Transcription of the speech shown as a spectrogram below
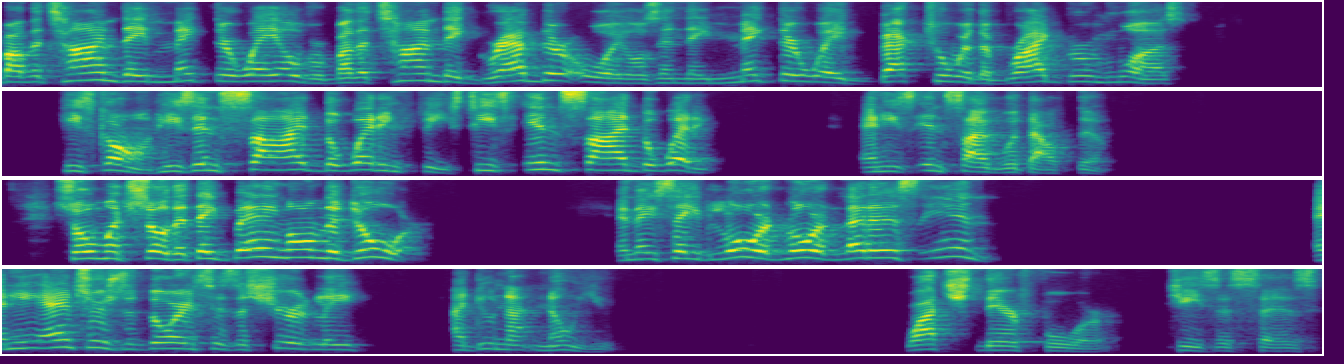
by the time they make their way over, by the time they grab their oils and they make their way back to where the bridegroom was, he's gone. He's inside the wedding feast. He's inside the wedding and he's inside without them. So much so that they bang on the door and they say, Lord, Lord, let us in. And he answers the door and says, Assuredly, I do not know you. Watch therefore, Jesus says,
